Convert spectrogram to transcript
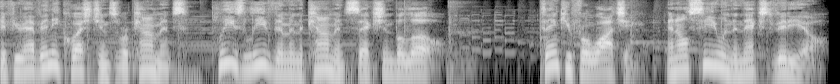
If you have any questions or comments, please leave them in the comments section below. Thank you for watching, and I'll see you in the next video.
